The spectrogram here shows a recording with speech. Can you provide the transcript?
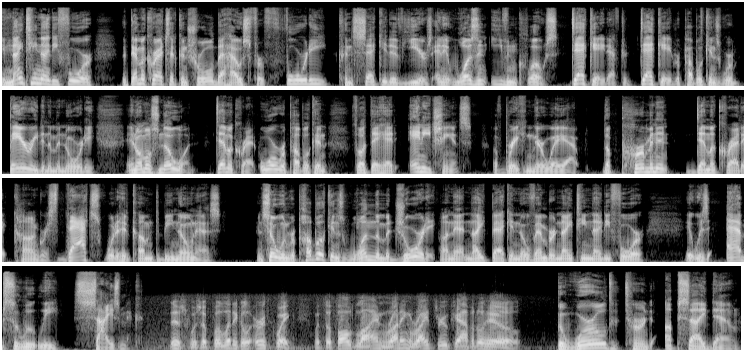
In 1994, the Democrats had controlled the House for 40 consecutive years, and it wasn't even close. Decade after decade, Republicans were buried in the minority, and almost no one, Democrat or Republican, thought they had any chance of breaking their way out. The permanent Democratic Congress. That's what it had come to be known as. And so when Republicans won the majority on that night back in November 1994, it was absolutely seismic. This was a political earthquake with the fault line running right through Capitol Hill. The world turned upside down.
